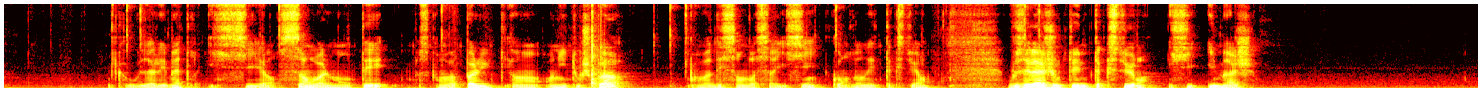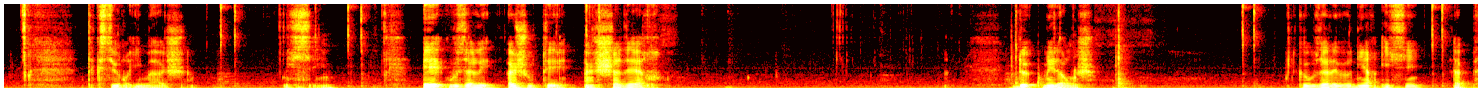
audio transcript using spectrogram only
que vous allez mettre ici. Alors ça, on va le monter parce qu'on va pas on n'y touche pas on va descendre ça ici, coordonnées de texture. Vous allez ajouter une texture ici, image. Texture image, ici. Et vous allez ajouter un shader de mélange que vous allez venir ici,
